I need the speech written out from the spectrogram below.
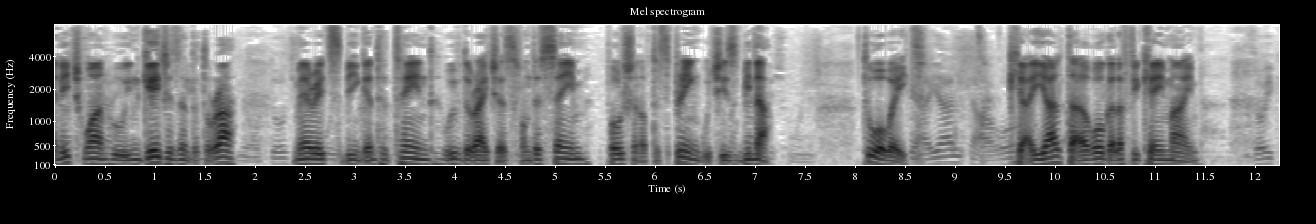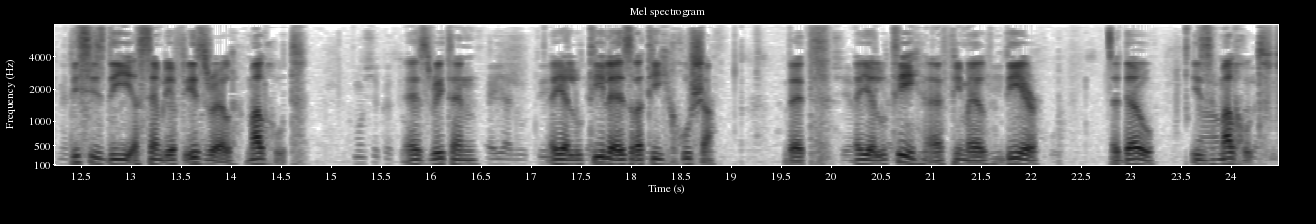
and each one who engages in the Torah merits being entertained with the righteous from the same portion of the spring, which is Binah. 208. ke'ayal ta'arog al maim. This is the assembly of Israel, Malchut, as written, Eyaluti le'ezrati chusha, that Eyaluti, a female deer, a doe, is Malchut.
